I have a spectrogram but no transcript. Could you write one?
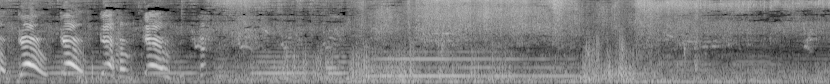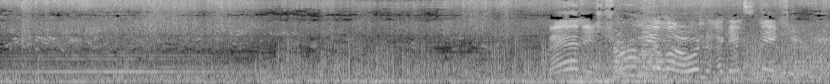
go, go, go, go. Man is truly alone against nature.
